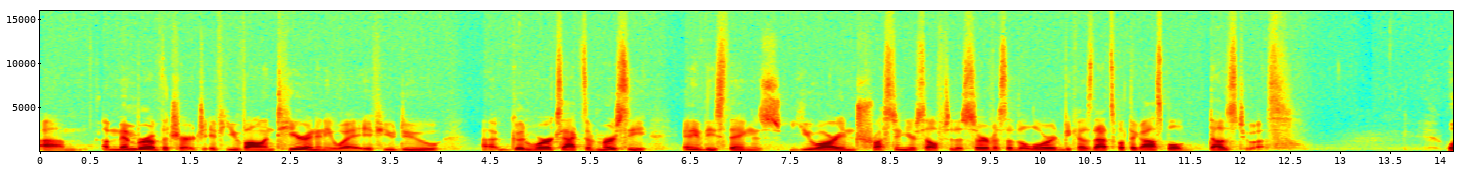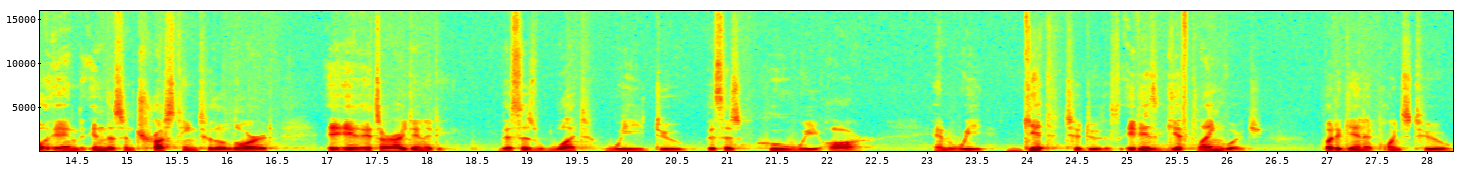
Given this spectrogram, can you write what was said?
um, a member of the church, if you volunteer in any way, if you do uh, good works, acts of mercy, any of these things, you are entrusting yourself to the service of the Lord because that's what the gospel does to us. Well, and in this entrusting to the Lord, it, it's our identity. This is what we do. This is who we are. And we get to do this. It is gift language, but again, it points to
